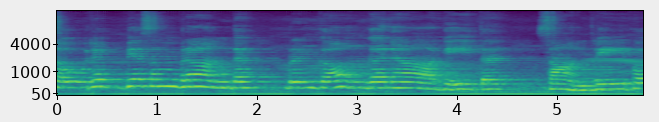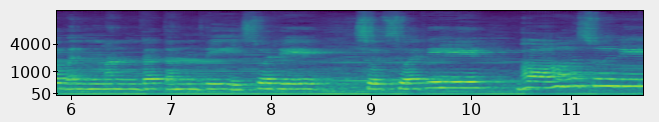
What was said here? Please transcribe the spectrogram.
सौरभ्यसम्भ्रान्त भृङ्गाङ्गनागीत सान्द्री भवन्मन्द्रतन्द्रीश्वरे सुस्वरे भास्वरे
